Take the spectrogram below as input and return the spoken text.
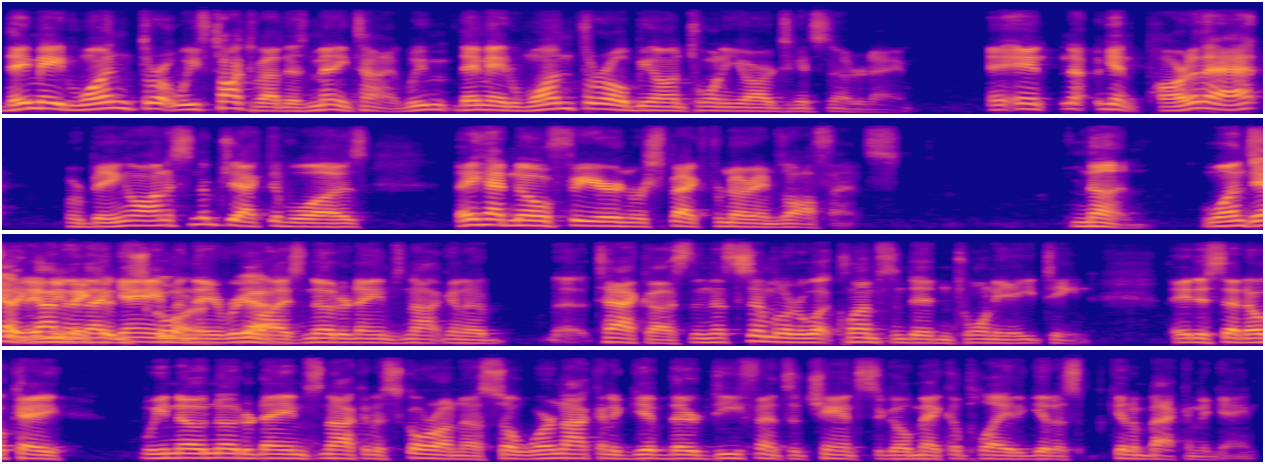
They made one throw. We've talked about this many times. We they made one throw beyond 20 yards against Notre Dame. And, and again, part of that, we're being honest and objective, was they had no fear and respect for Notre Dame's offense. None. Once Yeah, they, they got into they that game score. and they Yeah. realized Notre Dame's not going to uh, attack us, then that's similar to what Clemson did in 2018. They just said, okay, we know Notre Dame's not going to score on us, so we're not going to give their defense a chance to go make a play to get us get them back in the game.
